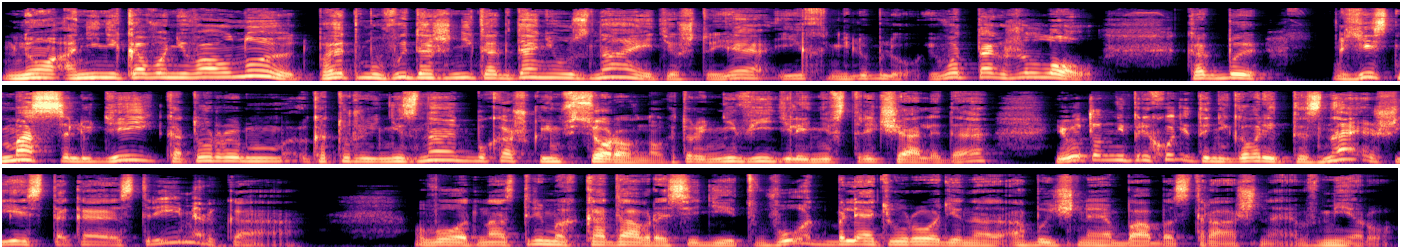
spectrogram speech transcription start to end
Но они никого не волнуют, поэтому вы даже никогда не узнаете, что я их не люблю. И вот так же лол. Как бы есть масса людей, которым, которые не знают букашку, им все равно, которые не видели, не встречали, да. И вот он не приходит и не говорит, ты знаешь, есть такая стримерка, вот, на стримах кадавра сидит, вот, блядь, уродина, обычная баба страшная, в меру.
